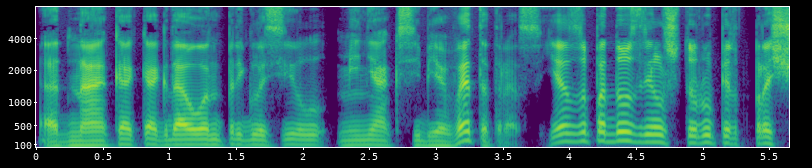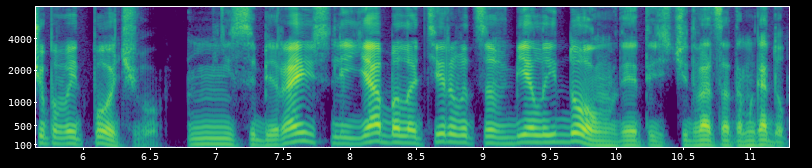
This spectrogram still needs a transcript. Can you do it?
Однако, когда он пригласил меня к себе в этот раз, я заподозрил, что Руперт прощупывает почву. Не собираюсь ли я баллотироваться в Белый дом в 2020 году?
